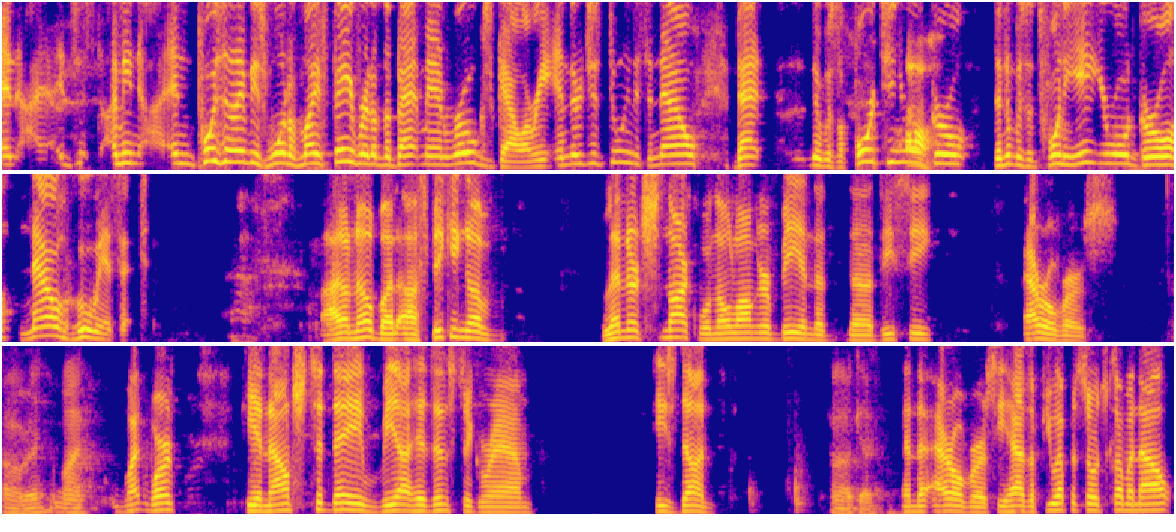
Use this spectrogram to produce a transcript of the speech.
and I just I mean and Poison Ivy is one of my favorite of the Batman Rogues gallery, and they're just doing this. And now that there was a 14 year old Oh. girl, then it was a 28 year old girl. Now who is it? I don't know, but uh, speaking of Leonard Snart will no longer be in the, the DC Arrowverse. Oh, really? Why? Wentworth, he announced today via his Instagram, he's done Oh, okay. in the Arrowverse. He has a few episodes coming out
